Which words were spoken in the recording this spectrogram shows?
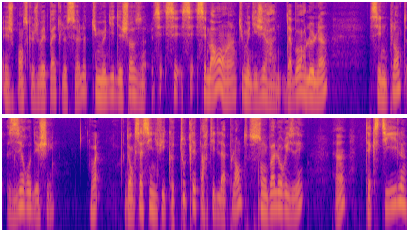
et je pense que je ne vais pas être le seul. Tu me dis des choses, c'est marrant, hein tu me dis Gérard, d'abord le lin, c'est une plante zéro déchet. Ouais. Donc ça signifie que toutes les parties de la plante sont valorisées. Hein, textile,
